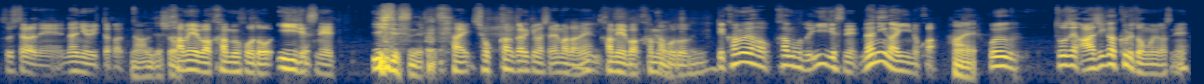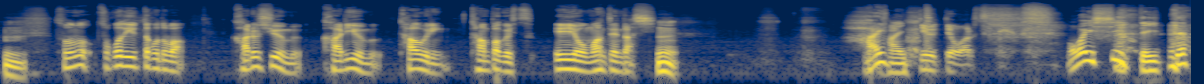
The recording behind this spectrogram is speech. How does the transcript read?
そしたらね、何を言ったか。なんでしょう噛。めば噛むほどいいですね。いいですね。はい。食感から来ましたね、まだね。噛めば噛むほど。で、噛めば噛むほどいいですね。何がいいのか。はい。これ、当然味が来ると思いますね。うん。その、そこで言った言葉。カルシウム、カリウム、タウリン、タンパク質、栄養満点だし。うんはい。はいって言って終わる。美味しいって言って。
